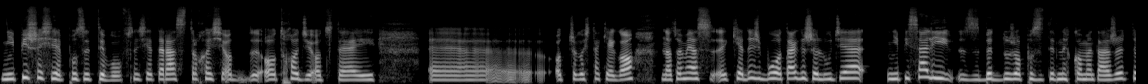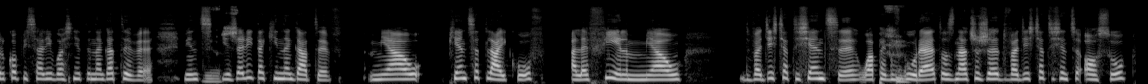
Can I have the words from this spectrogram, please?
Nie pisze się pozytywów. W sensie teraz trochę się od, odchodzi od tej, e, od czegoś takiego. Natomiast kiedyś było tak, że ludzie nie pisali zbyt dużo pozytywnych komentarzy, tylko pisali właśnie te negatywy. Więc yes. jeżeli taki negatyw miał 500 lajków, ale film miał 20 tysięcy łapek w hmm. górę, to znaczy, że 20 tysięcy osób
